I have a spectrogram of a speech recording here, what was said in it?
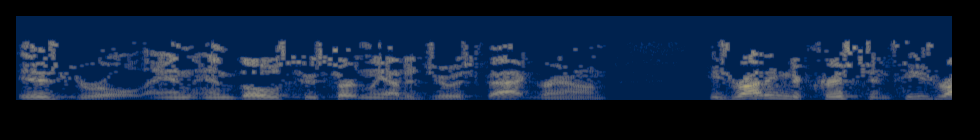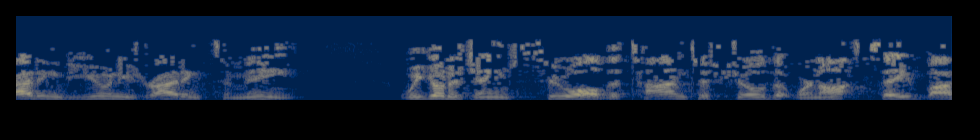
Israel and, and those who certainly had a Jewish background. He's writing to Christians. He's writing to you and he's writing to me. We go to James 2 all the time to show that we're not saved by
